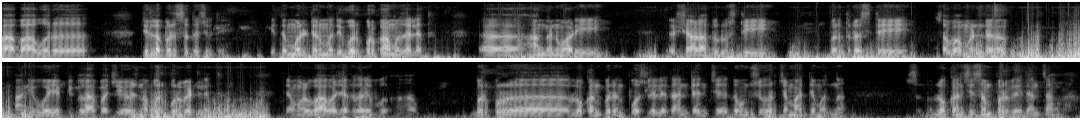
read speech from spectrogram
बाबावर जिल्हा परिषद सदस्य होते. इथं मल्टनमध्ये भरपूर कामं झाल्यात. अंगणवाडी शाळा दुरुस्ती परत रस्ते सभामंडप आणि वैयक्तिक लाभाची योजना भरपूर भेटल्यात. त्यामुळे बाबा जगदाळे भरपूर लोकांपर्यंत पोहोचलेले आहेत आणि त्यांच्या दौंड शुगरच्या माध्यमातून लोकांशी संपर्क आहे त्यांचा चांगला.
